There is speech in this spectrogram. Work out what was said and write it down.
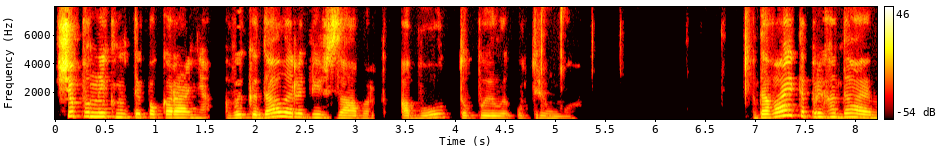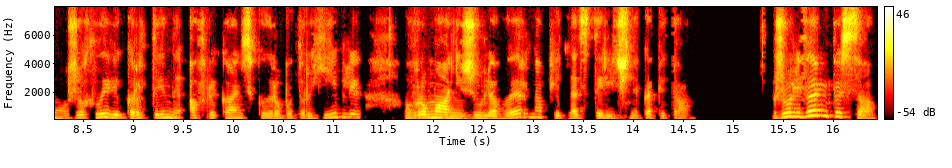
щоб уникнути покарання, викидали рабів за борт або топили у трюмах. Давайте пригадаємо жахливі картини африканської работоргівлі в романі Жуля Верна «15-річний капітан. Жюль Верн писав,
